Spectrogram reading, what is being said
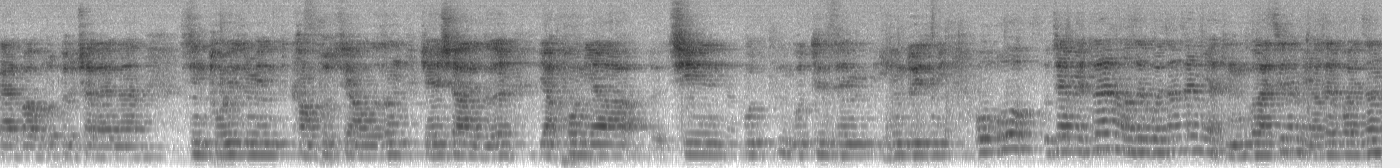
Qərb Avropa ölkələrinə, sintoizmin, konfusiyanlığın geniş yayıldığı Yaponiya, Çin, Budizm, Hinduizmi, o, o cəmiyyətlərlə Azərbaycan cəmiyyətini müqayisə eləmək, Azərbaycan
